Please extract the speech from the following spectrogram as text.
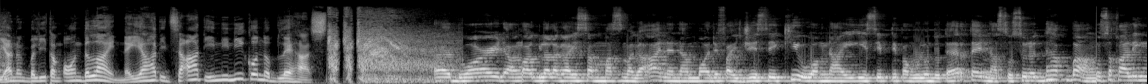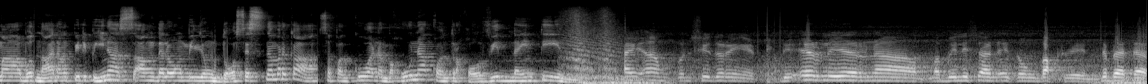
Yan ang balitang on the line na ihahatid sa atin ni Nico Noblejas. Edward, ang paglalagay sa mas magaan na modified GCQ ang naiisip ni Pangulong Duterte na susunod na hakbang kung sakaling maabot na ng Pilipinas ang 2 milyong doses na marka sa pagkuha ng bakuna kontra COVID-19. I am considering it. The earlier na mabilisan itong vaccine, the better.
